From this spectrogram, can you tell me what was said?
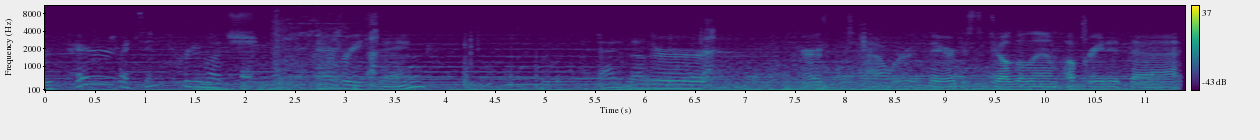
Repaired, I think, pretty much everything. Another earth tower there just to juggle them. Upgraded that.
